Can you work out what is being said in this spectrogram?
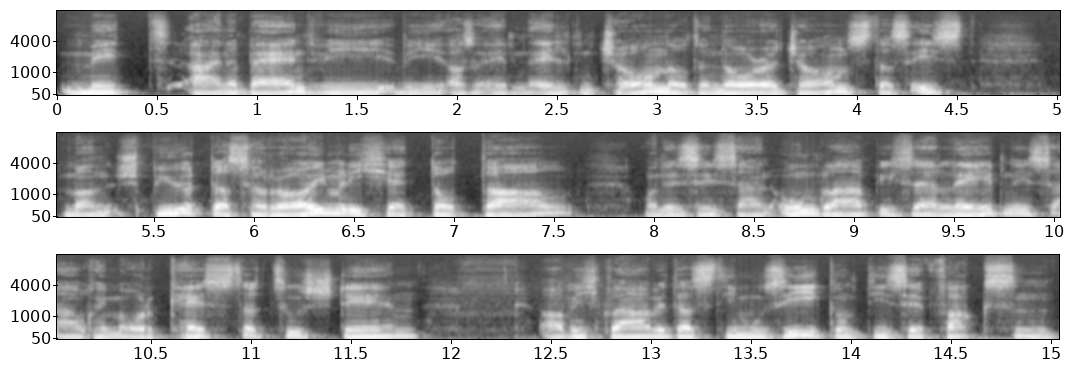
mit einer Band wie, wie also eben Elton John oder Nora Jones, das ist, man spürt das Räumliche total und es ist ein unglaubliches Erlebnis, auch im Orchester zu stehen. Aber ich glaube, dass die Musik und diese Faxen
